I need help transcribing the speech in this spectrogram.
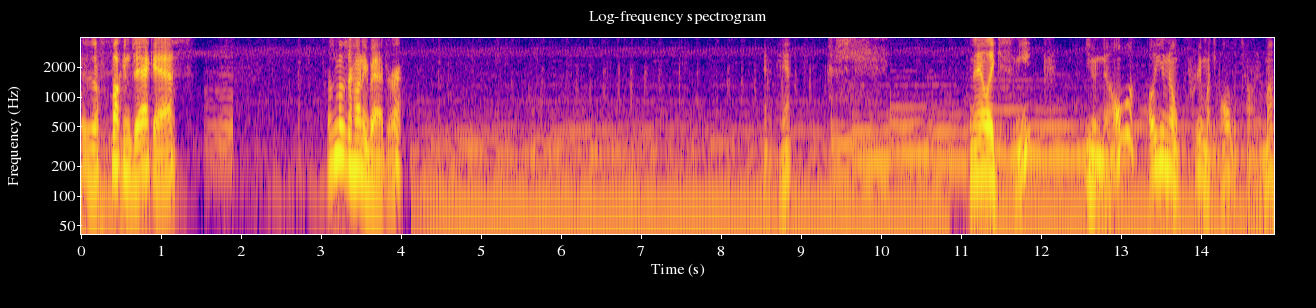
He's a fucking jackass. Where's Mr. Honey Badger? Okay. Can I, like, sneak? You know? Oh, you know pretty much all the time.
